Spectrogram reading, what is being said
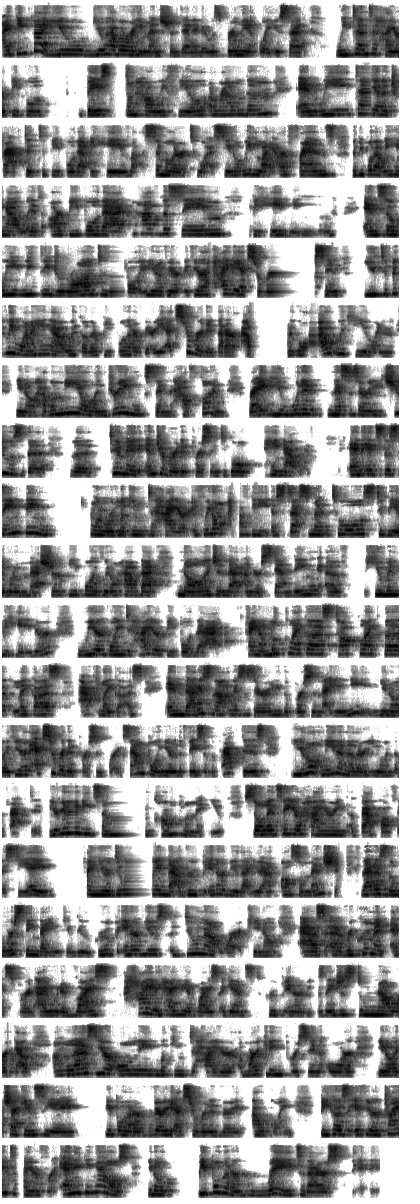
i think that you you have already mentioned and it was brilliant what you said. We tend to hire people based on how we feel around them and we tend to get attracted to people that behave similar to us. You know we like our friends the people that we hang out with are people that have the same behaving. And so we we be drawn to the you know if you're if you're a highly extroverted person you typically want to hang out with other people that are very extroverted that are out to go out with you and you know have a meal and drinks and have fun right? You wouldn't necessarily choose the the timid introverted person to go hang out with. And it's the same thing when we're looking to hire. If we don't have the assessment tools to be able to measure people if we don't have that knowledge and that understanding of human behavior we are going to hire people that kind of look like us, talk like the like us, act like us, and that is not necessarily the person that you need. You know, if you're an extroverted person, for example, and you're the face of the practice, you don't need another you in the practice. You're going to need some complement you. So let's say you're hiring a back office CA and you're doing that group interview that you also mentioned that is the worst thing that you can do. Group interviews do not work you know. As a recruitment expert i would advise highly highly advise against group interviews. They just do not work out unless you're only looking to hire a marketing person or you know a check-in ca people that are very extroverted very outgoing. Because if you're trying to hire for anything else you know people that are great, that are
